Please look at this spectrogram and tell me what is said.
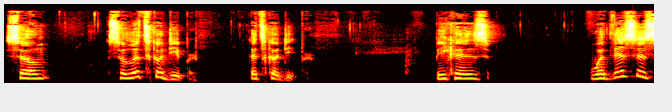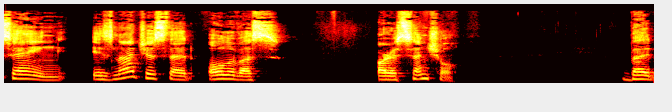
So so let's go deeper. Let's go deeper. Because what this is saying is not just that all of us are essential, but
